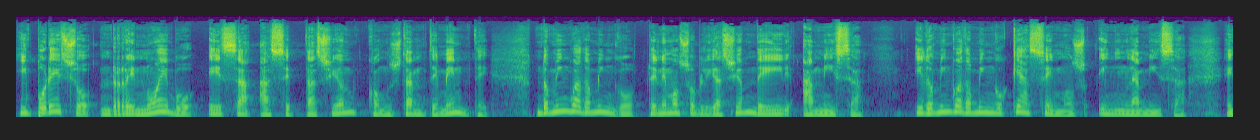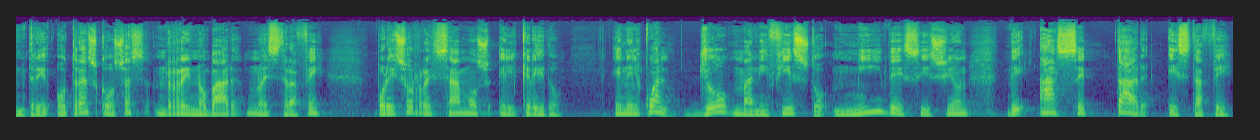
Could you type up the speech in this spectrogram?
y por eso renuevo esa aceptación constantemente. Domingo a domingo tenemos obligación de ir a misa. Y domingo a domingo, ¿qué hacemos en la misa? Entre otras cosas, renovar nuestra fe. Por eso rezamos el credo en el cual yo manifiesto mi decisión de aceptar esta fe,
